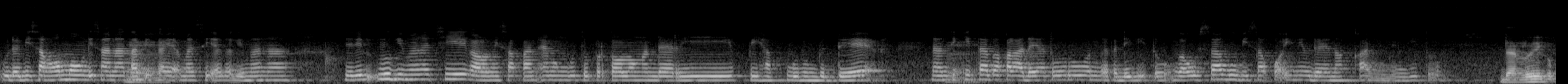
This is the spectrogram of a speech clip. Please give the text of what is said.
udah bisa ngomong di sana tapi Hmm. kayak masih agak gimana jadi lu gimana Ci kalau misalkan emang butuh pertolongan dari pihak Gunung Gede nanti Hmm. kita bakal ada yang turun kata dia gitu nggak usah gue bisa kok ini udah enakan yang gitu Dan lu ikut,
